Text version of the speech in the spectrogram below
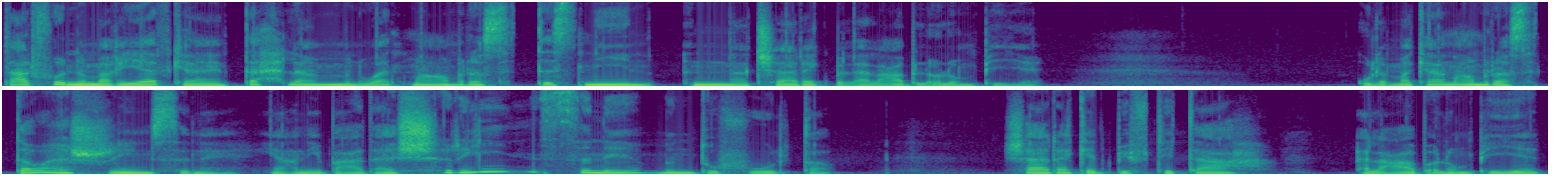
تعرفوا إنه مرياف كانت تحلم من وقت ما عمرها ست سنين إنها تشارك بالألعاب الأولمبية. ولما كان عمرها ستة وعشرين سنة يعني بعد عشرين سنة من طفولتها شاركت بافتتاح ألعاب أولمبية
